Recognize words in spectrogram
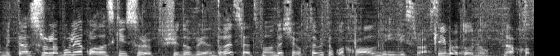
ამით დასრულებულია. ყველას გისურვებთ მშვიდობიან დღეს, რა თქმა უნდა, შევხვდებით უკვე ხვალ დილის 8-ს. კი ბატონო. ნახოთ.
